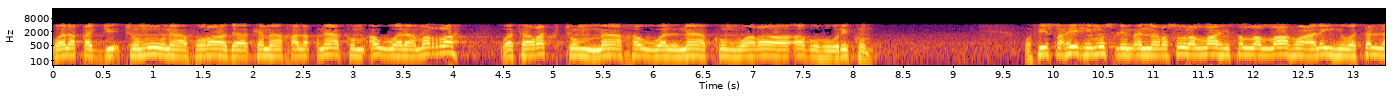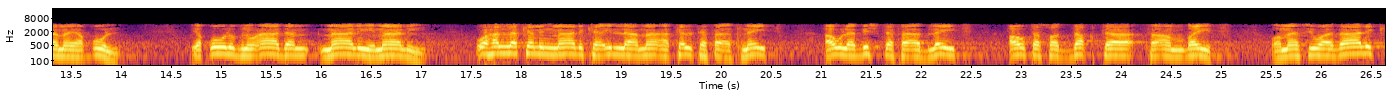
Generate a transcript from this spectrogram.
ولقد جئتمونا فرادا كما خلقناكم أول مرة وتركتم ما خولناكم وراء ظهوركم وفي صحيح مسلم أن رسول الله صلى الله عليه وسلم يقول يقول ابن آدم مالي مالي وهل لك من مالك إلا ما أكلت فأفنيت أو لبست فأبليت أو تصدقت فأمضيت وما سوى ذلك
